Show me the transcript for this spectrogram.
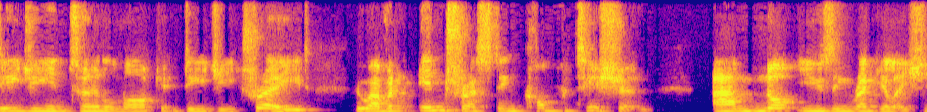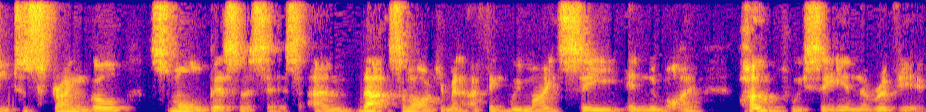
DG Internal Market, DG Trade, who have an interest in competition and not using regulation to strangle small businesses. And that's an argument I think we might see in the, I hope we see in the review.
